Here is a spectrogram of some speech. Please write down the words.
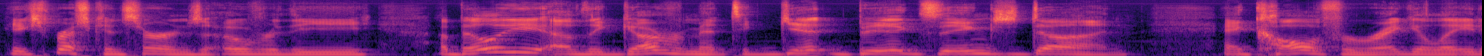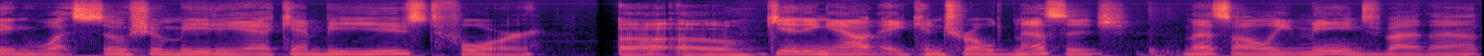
He expressed concerns over the ability of the government to get big things done and called for regulating what social media can be used for. Uh oh. Getting out a controlled message. That's all he means by that.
